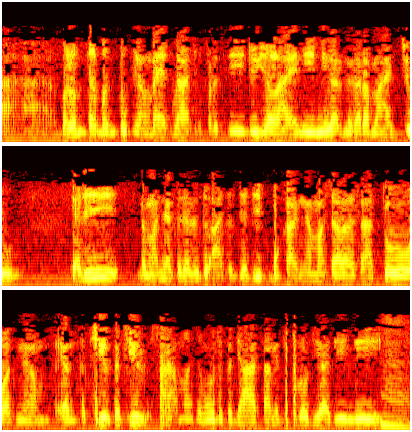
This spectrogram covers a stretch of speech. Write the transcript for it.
ah, belum terbentuk yang baiklah seperti dunia lain di negara-negara maju. Jadi namanya kejahatan itu ada. Jadi bukannya masalah satu artinya yang kecil-kecil sama semua itu kejahatan itu perlu diadili. Hmm.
